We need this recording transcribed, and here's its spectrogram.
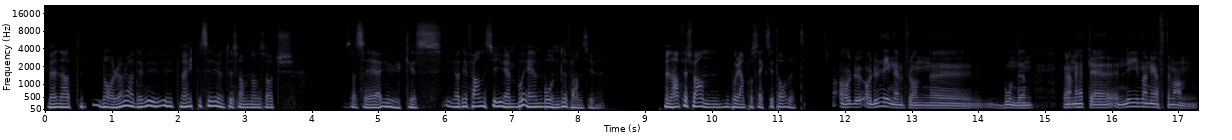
Men att Norröra, det utmärkte sig ju inte som någon sorts så att säga yrkes... Ja, det fanns ju en, en bonde fanns ju. Men han försvann i början på 60-talet. Har du, har du minnen från eh, bonden? För han hette Nyman i efterman.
